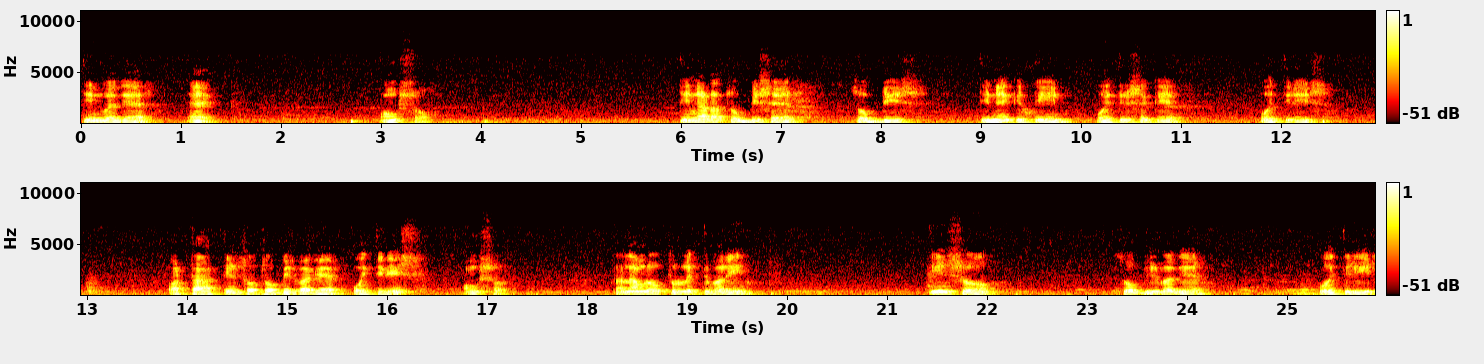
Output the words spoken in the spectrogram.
তিন ভাগের এক অংশ। তিন আটা চব্বিশের, চব্বিশ, তিন একে তিন, পঁয়ত্রিশ একে পঁয়ত্রিশ, অর্থাৎ তিনশো চব্বিশ ভাগের পঁয়ত্রিশ অংশ। তাহলে আমরা উত্তর লিখতে পারি তিনশো চব্বিশ ভাগের পঁয়ত্রিশ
